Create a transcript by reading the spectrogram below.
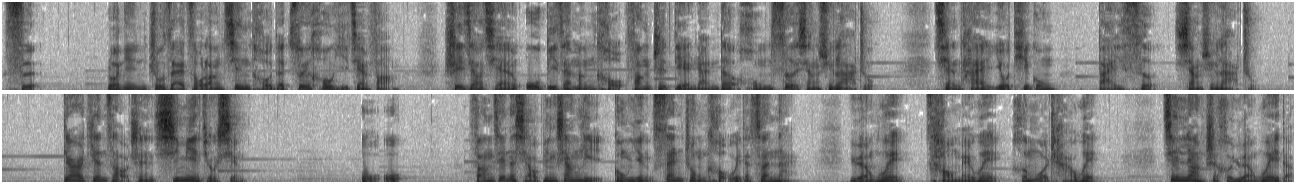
四，若您住在走廊尽头的最后一间房，睡觉前务必在门口放置点燃的红色香薰蜡烛，前台有提供白色香薰蜡烛。第二天早晨熄灭就行。五，房间的小冰箱里供应三种口味的酸奶，原味、草莓味和抹茶味，尽量只喝原味的。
